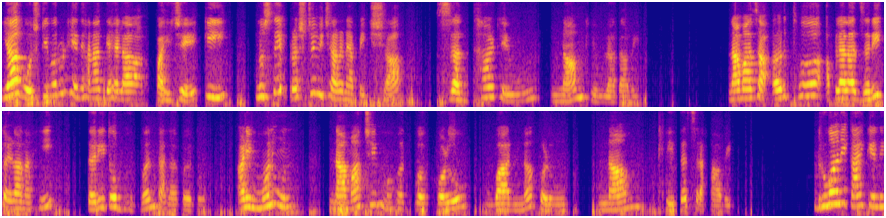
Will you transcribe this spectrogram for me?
या गोष्टीवरून हे ध्यानात घ्यायला पाहिजे की नुसते प्रश्न विचारण्यापेक्षा श्रद्धा ठेवून नाम घेऊ लागावे नामाचा अर्थ आपल्याला जरी कळला नाही तरी तो भगवंताला कळतो. आणि म्हणून नामाचे महत्त्व कळो वा न कळो नाम घेतच राहावे. ध्रुवाने काय केले?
